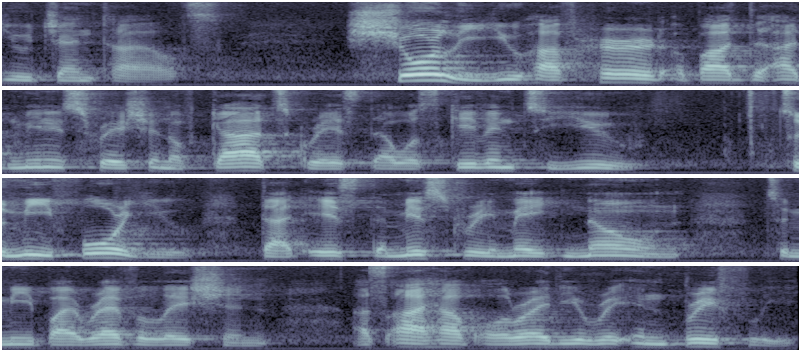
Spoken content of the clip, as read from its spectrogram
you Gentiles, surely you have heard about the administration of God's grace that was given to you, to me for you, that is the mystery made known to me by revelation, as I have already written briefly.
